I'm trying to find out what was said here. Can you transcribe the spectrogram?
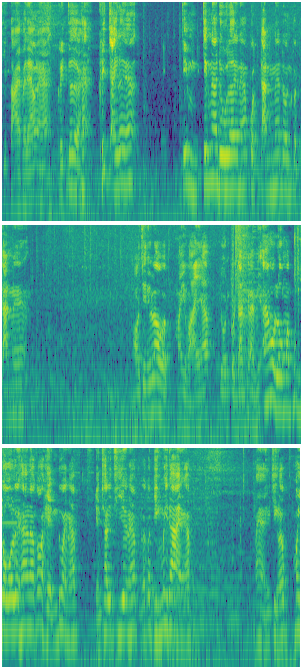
ที่ตายไปแล้วนะฮะคลิกเกอร์ฮะคลิกใจเลยฮะจิ้มจิ้มหน้าดูเลยนะครับ กดดันนะโดนกดดันนะฮะ ออเจเนอรัลแบบไม่ไหวครับ โดนกดดันขนาดนี้ อ้าว ลงมาปุ๊บโดนเลยฮะ แล้วก็เห็นด้วยนะครับ เห็นชาลิเทียนะครับ แล้วก็ยิงไม่ได้นะครับแม่จริง ๆ แล้วไม่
